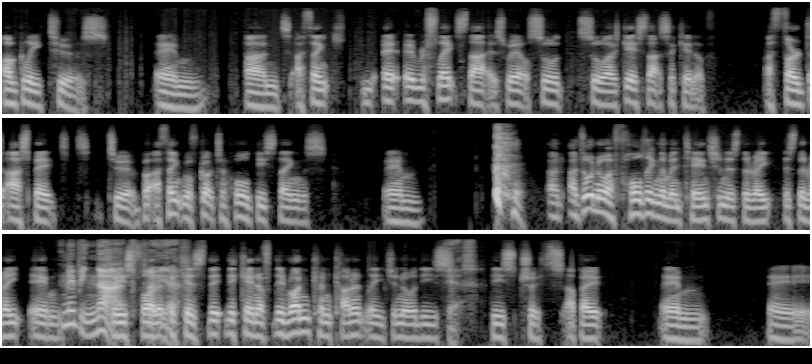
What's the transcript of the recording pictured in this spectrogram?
ugly to us, um, and I think it, it reflects that as well. So, so I guess that's a kind of a third aspect to it. But I think we've got to hold these things um, I, I don't know if holding them in tension is the right is the right um, maybe not phrase for it yes. because they, they kind of they run concurrently. you know these yes. these truths about um, uh,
